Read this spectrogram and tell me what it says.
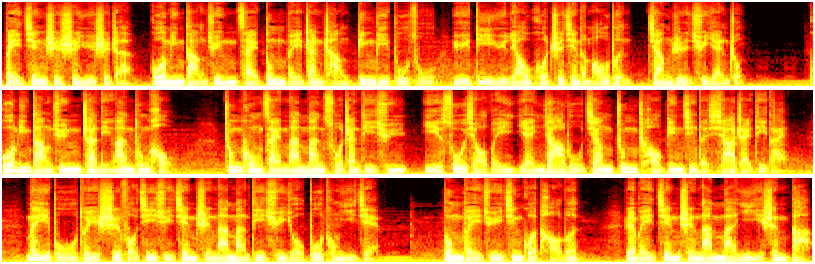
被监视时，预示着国民党军在东北战场兵力不足与地域辽阔之间的矛盾将日趋严重。国民党军占领安东后，中共在南满所占地区已缩小为沿鸭绿江中朝边境的狭窄地带，内部对是否继续坚持南满地区有不同意见。东北局经过讨论，认为坚持南满意义甚大，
